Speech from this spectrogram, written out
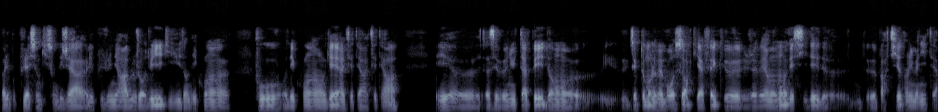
bah, les populations qui sont déjà les plus vulnérables aujourd'hui, qui vivent dans des coins euh, pauvres, des coins en guerre, etc., etc. Et euh, ça s'est venu taper dans euh, exactement le même ressort qui a fait que j'avais à un moment décidé de, de partir dans l'humanitaire.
